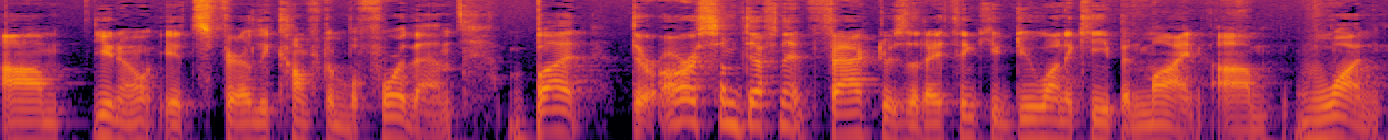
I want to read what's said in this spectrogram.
um, you know it's fairly comfortable for them. But there are some definite factors that I think you do want to keep in mind. Um, one,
